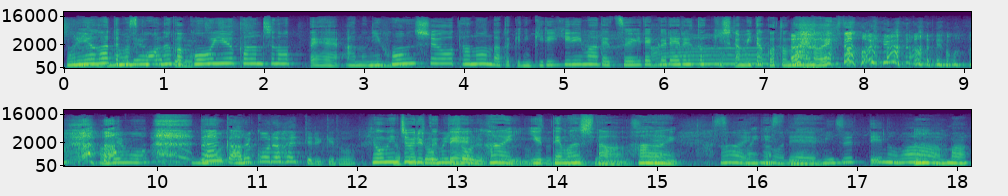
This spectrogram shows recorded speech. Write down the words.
盛り上がってます。こうなんかこういう感じのってあの日本酒を頼んだ時にギリギリまでついでくれる時しか見たことないので、そういうのでも あれもなんかアルコール入ってるけど表面張力ってはい言ってました。はい。はい、なので水っていうのは、うん、まあ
